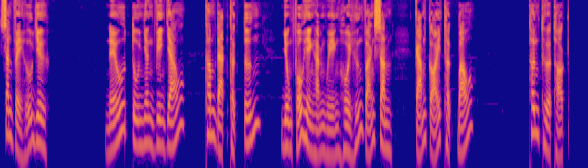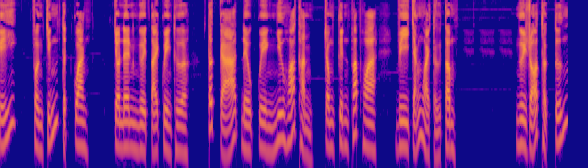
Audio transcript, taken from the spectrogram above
sanh về hữu dư. Nếu tu nhân viên giáo, thâm đạt thật tướng, dùng phổ hiền hạnh nguyện hồi hướng vãng sanh, cảm cõi thật báo. Thân thừa thọ ký, phần chứng tịch quan, cho nên người tại quyền thừa, tất cả đều quyền như hóa thành trong kinh Pháp Hoa vì chẳng ngoài tự tâm. Người rõ thật tướng,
